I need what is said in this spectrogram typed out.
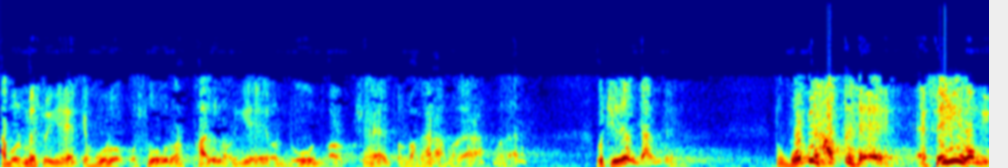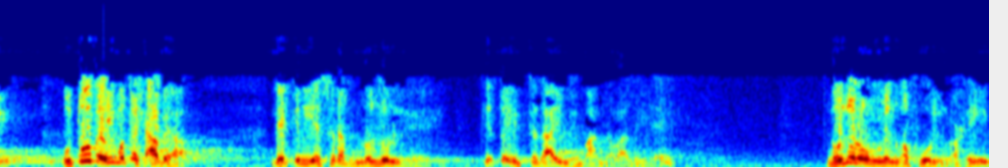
अब उनमें तो ये है कि हूर और कसूर और फल और ये और दूध और शहद और वगैरह वगैरह वगैरह। वो चीज़ें हम जानते हैं। तो वो भी हक है, ऐसे ही होंगी। उतूब ही मुतशाबहा। लेकिन ये सिर्फ़ नजुल है। ये तो इब्तदाई मेहमान नवाजी है। नजुल मिन गफूर रहीम।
